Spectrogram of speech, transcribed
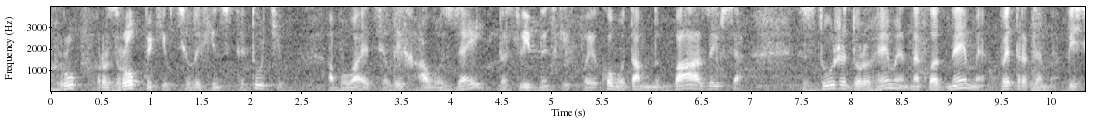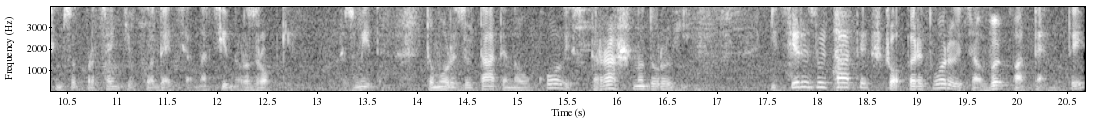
груп розробників цілих інститутів, а буває цілих галузей дослідницьких, по якому там бази і все. З дуже дорогими накладними витратами 800% кладеться на ціну розробки. Розумієте? Тому результати наукові страшно дорогі. І ці результати що перетворюються в патенти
